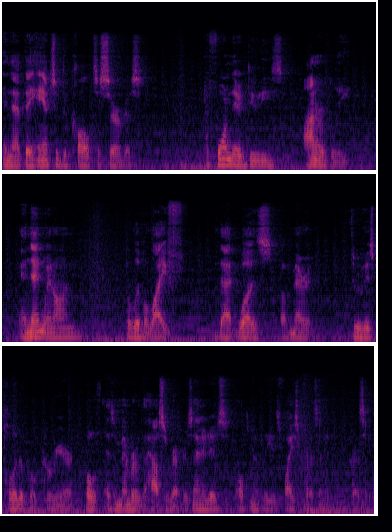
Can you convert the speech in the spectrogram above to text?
in that they answered the call to service, performed their duties honorably, and then went on to live a life that was of merit through his political career, both as a member of the House of Representatives, ultimately as vice president and president.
